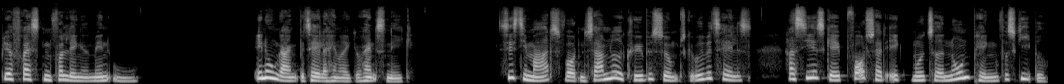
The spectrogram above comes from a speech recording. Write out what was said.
bliver fristen forlænget med en uge. Endnu en gang betaler Henrik Johansen ikke. Sidst i marts, hvor den samlede købesum skal udbetales, har Seascape fortsat ikke modtaget nogen penge for skibet.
